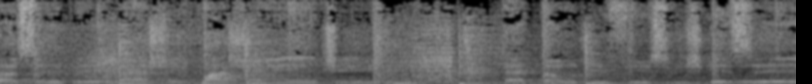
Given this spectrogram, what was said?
Antiga sempre mexe com a gente. É tão difícil esquecer.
